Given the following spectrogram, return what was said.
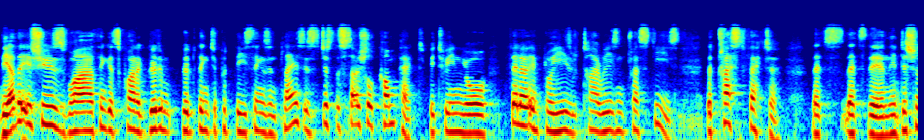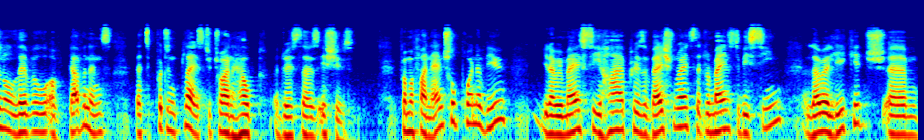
The other issues why I think it's quite a good, good thing to put these things in place is just the social compact between your fellow employees, retirees, and trustees. The trust factor that's, that's there and the additional level of governance that's put in place to try and help address those issues. From a financial point of view, you know, we may see higher preservation rates. That remains to be seen, lower leakage. Um,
